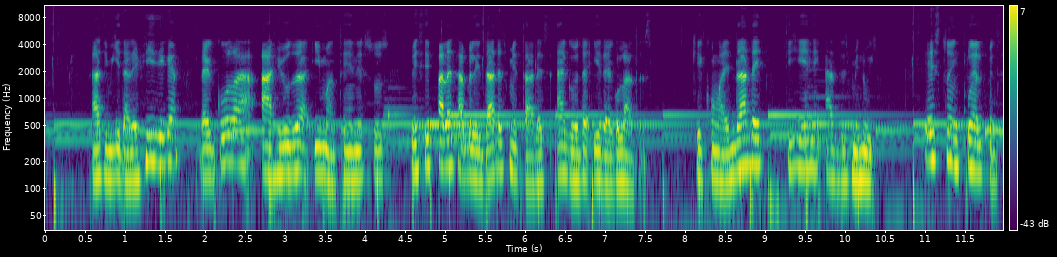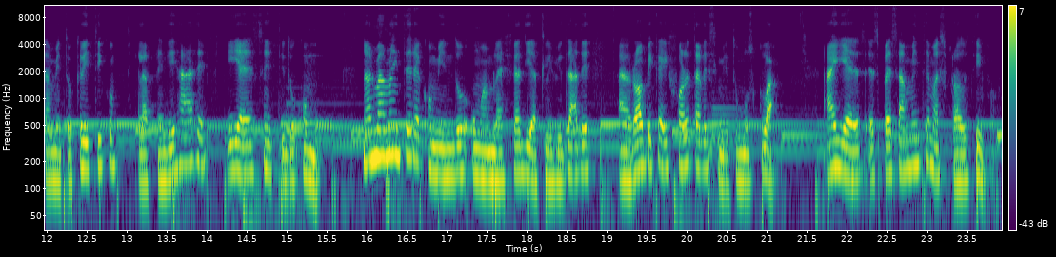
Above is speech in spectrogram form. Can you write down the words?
La actividad física regula, ayuda y mantiene sus principales habilidades mentales agudas y reguladas, que con la edad tienden a disminuir. Esto incluye el pensamiento crítico, el aprendizaje y el sentido común. Normalmente recomiendo una mezcla de actividades aeróbica y fortalecimiento muscular. Ahí es especialmente más productivo.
